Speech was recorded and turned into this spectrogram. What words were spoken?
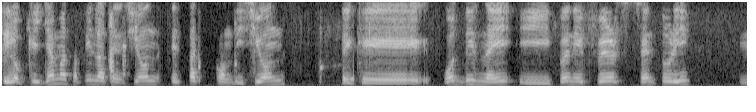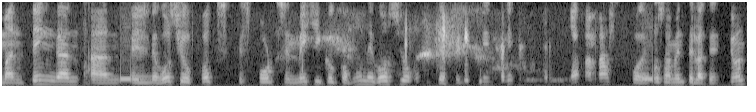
lo que llama también la atención, esta condición de que Walt Disney y 21st Century mantengan el negocio Fox Sports en México como un negocio independiente, llama más poderosamente la atención,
